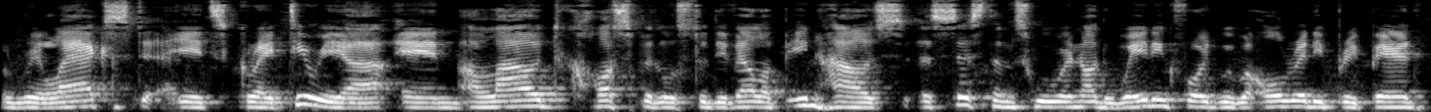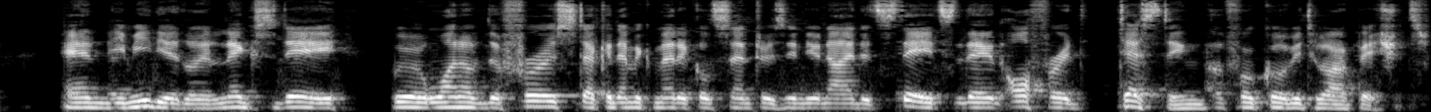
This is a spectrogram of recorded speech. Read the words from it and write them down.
relaxed its criteria and allowed hospitals to develop in-house systems, we were not waiting for it. We were already prepared. And immediately the next day, we were one of the first academic medical centers in the United States that offered testing for COVID to our patients.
